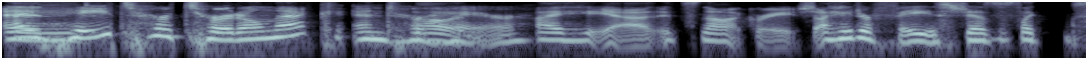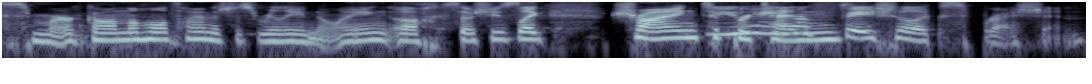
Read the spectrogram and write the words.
I hate her turtleneck and her Oh, hair. I yeah, it's not great. I hate her face. She has this like smirk on the whole time. That's just really annoying. Ugh. So she's like trying to Do you hate her pretend. facial expression.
